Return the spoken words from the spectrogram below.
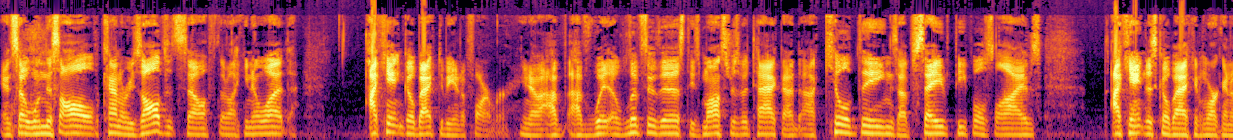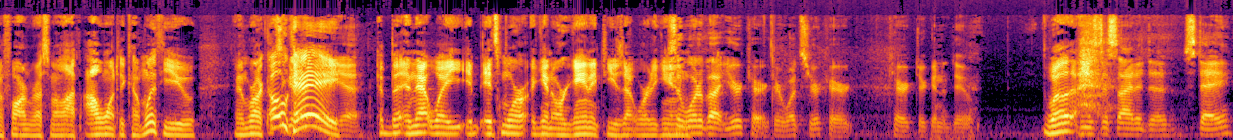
And so when this all kind of resolves itself, they're like, you know what? I can't go back to being a farmer. You know, I've I've, lived through this. These monsters have attacked. I, I killed things. I've saved people's lives. I can't just go back and work in a farm the rest of my life. I want to come with you. And we're like, good okay. idea, But in that way, it, it's more again organic to use that word again. So what about your character? What's your char- character going to do? well, He's decided to stay.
